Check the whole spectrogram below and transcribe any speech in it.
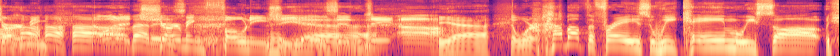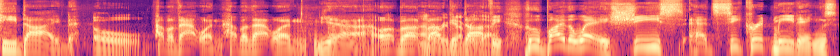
charming! what a charming is. phony she yeah. is, isn't she? Oh, yeah, the worst. How about the phrase "We came, we saw, he died"? Oh, how about that one? How about that one? Yeah, oh, about, about Gaddafi, that. who, by the way, she had secret meetings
